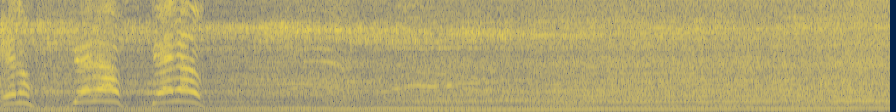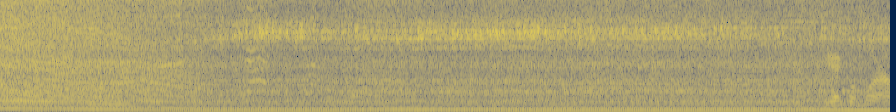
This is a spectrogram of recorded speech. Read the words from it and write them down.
Get him! Get him! Get him! You gotta go more out.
